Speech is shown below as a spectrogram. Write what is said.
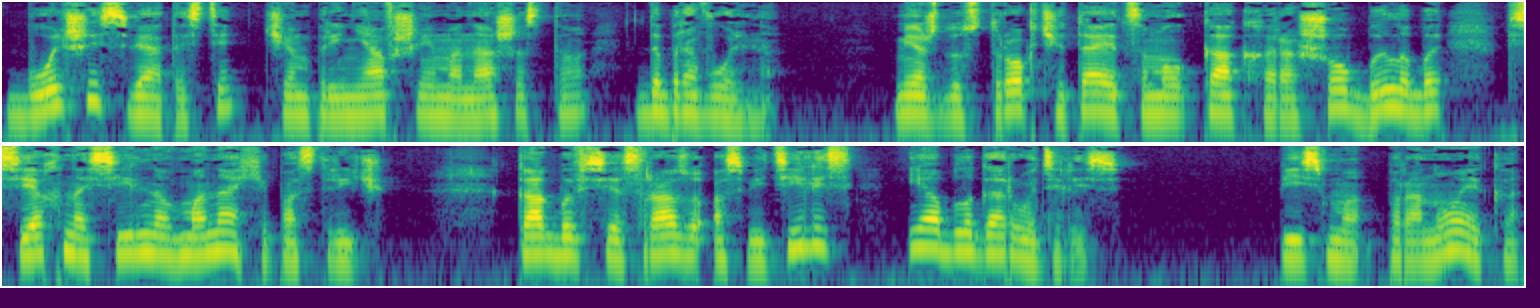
большей святости, чем принявшие монашество добровольно. Между строк читается, мол, как хорошо было бы всех насильно в монахи постричь, как бы все сразу осветились и облагородились. Письма параноика,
